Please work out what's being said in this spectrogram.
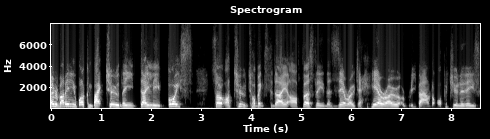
Everybody, welcome back to the Daily Voice. So, our two topics today are firstly, the zero to hero rebound opportunities,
